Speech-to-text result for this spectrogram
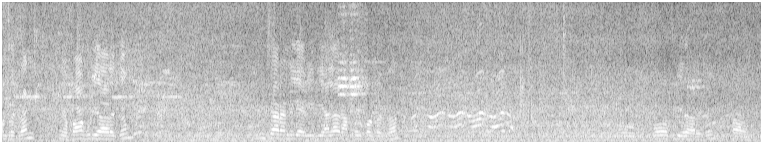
கொண்டிருக்கிறேன் நீங்கள் பார்க்கக்கூடியதாக இருக்கும் மின்சார நிலைய வீதியால் நான் போய் கொண்டிருக்கிறேன் போகக்கூடியதாருக்கும் போகக்கூடியதாக இருக்கும் பாருங்கள்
